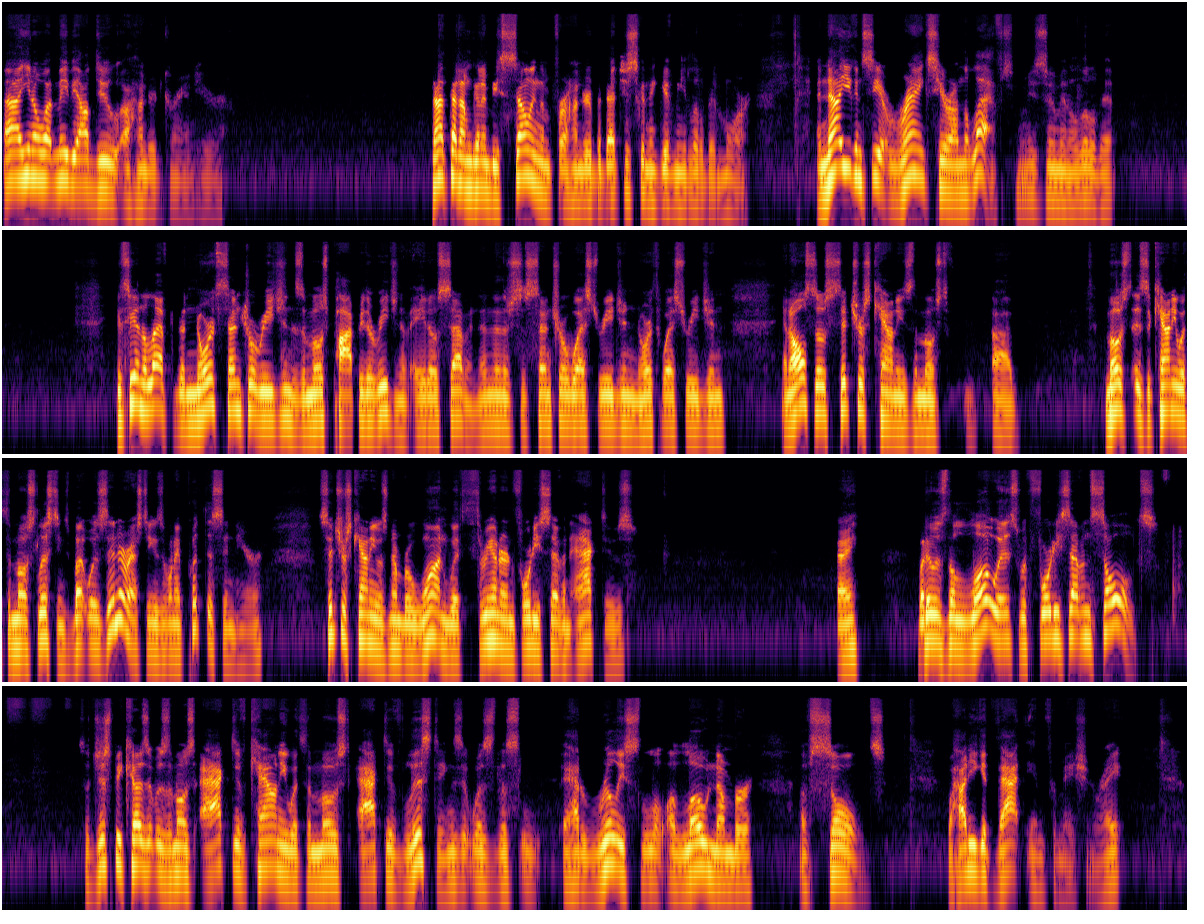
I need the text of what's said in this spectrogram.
Uh, you know what? Maybe I'll do a hundred grand here. Not that I'm going to be selling them for a hundred, but that's just going to give me a little bit more. And now you can see it ranks here on the left. Let me zoom in a little bit. You can see on the left, the north central region is the most popular region of 807. And then there's the central west region, northwest region, and also Citrus County is the most uh, most is the county with the most listings. But what's interesting is when I put this in here, Citrus County was number one with 347 actives. Okay. But it was the lowest with 47 solds. So just because it was the most active county with the most active listings, it was this, it had really slow, a low number of solds. Well, how do you get that information, right?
